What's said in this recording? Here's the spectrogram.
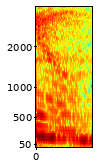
Kill.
